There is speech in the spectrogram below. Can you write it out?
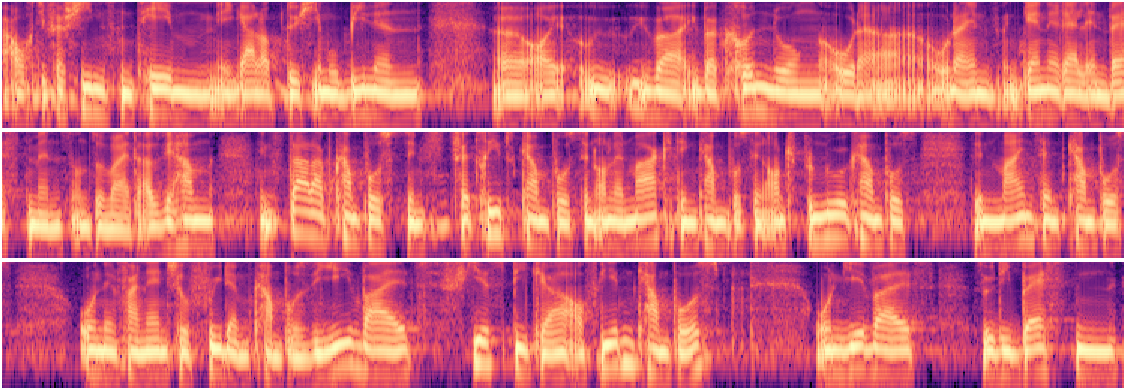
auch die verschiedensten Themen, egal ob durch Immobilien, äh, über, über Gründung oder, oder in, generell Investments und so weiter. Also wir haben den Startup Campus, den Vertriebscampus, den Online Marketing Campus, den Entrepreneur Campus, den Mindset Campus und den Financial Freedom Campus. Jeweils vier Speaker auf jedem Campus und jeweils so die besten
